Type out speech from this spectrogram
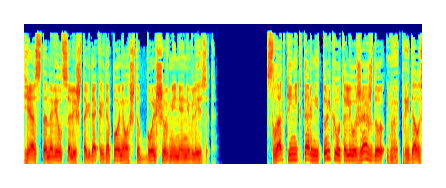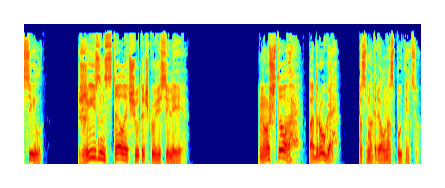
Я остановился лишь тогда, когда понял, что больше в меня не влезет. Сладкий нектар не только утолил жажду, но и придал сил. Жизнь стала чуточку веселее. «Ну что, подруга?» — посмотрел на спутницу.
